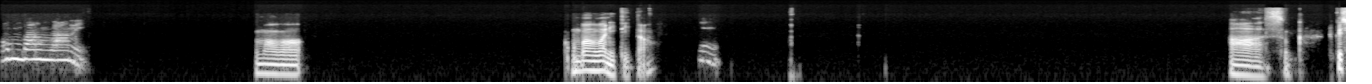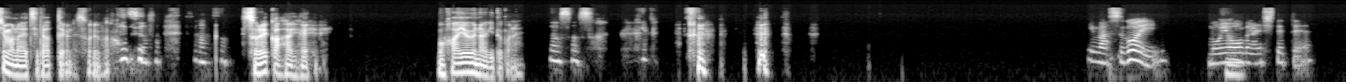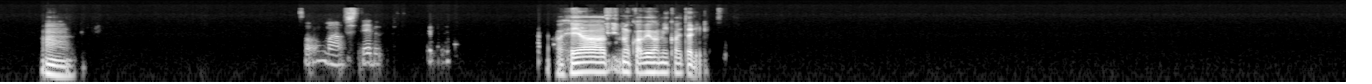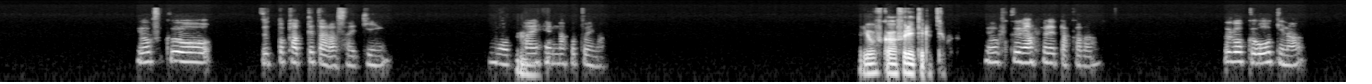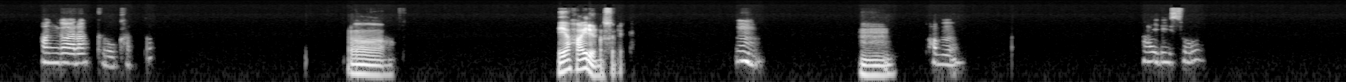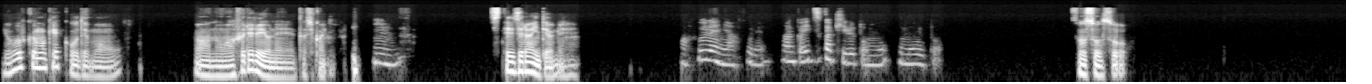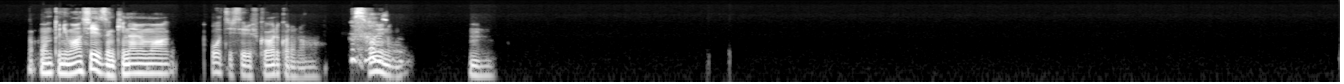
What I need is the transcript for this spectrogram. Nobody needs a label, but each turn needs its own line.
こんばんはに。
こんばんは。こんばんはにって言った？
うん。
ああ、そっか。福島のやつであったよね、そういえば。
そうそうそう
それか、はいはいはい。おはようなぎとかね。
そうそうそう。今すごい模様替えしてて、
うん。
そう、まあしてる。
あ部屋の壁紙変えたり。
洋服をずっと買ってたら最近、もう大変なことになっ
洋服溢れてるってこ
洋服が溢れたから、すごく大きなハンガーラックを買った。
と。ああ。部屋入るのそれ？
うん、
うん。
多分。入りそう。
洋服も結構でも、あの、溢れるよね。確かに。
うん。
捨てづらいんだよね。
溢れに溢れ。なんかいつか着ると思う思うと。
そうそうそう。本当にワンシーズン着ないまま放置してる服あるからな。そういうの。うん。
